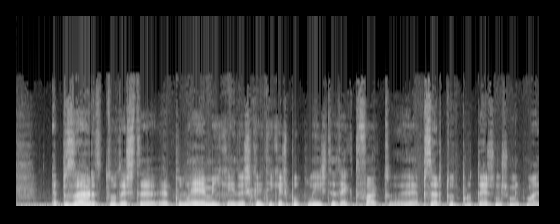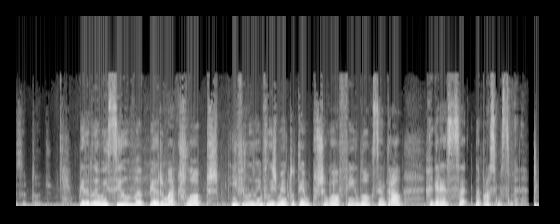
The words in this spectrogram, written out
apesar de toda esta eh, polémica e das críticas populistas, é que de facto, eh, apesar de tudo, protege-nos muito mais a todos. Pedro Dão e Silva, Pedro Marcos Lopes, infelizmente o tempo chegou ao fim, o Bloco Central regressa na próxima semana.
